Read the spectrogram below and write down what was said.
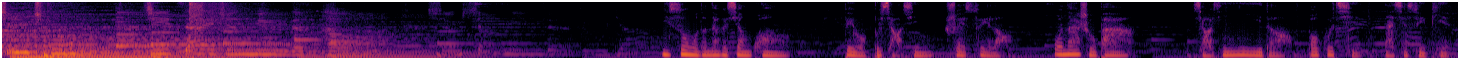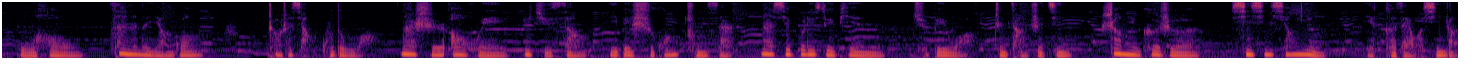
执着，记载着你的好，像上瘾的毒药。你送我的那个相框，被我不小心摔碎了。我拿手帕，小心翼翼地包裹起那些碎片。午后，灿烂的阳光照着想哭的我，那时懊悔与沮丧已被时光冲散，那些玻璃碎片却被我珍藏至今，上面刻着“心心相印”，也刻在我心上。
